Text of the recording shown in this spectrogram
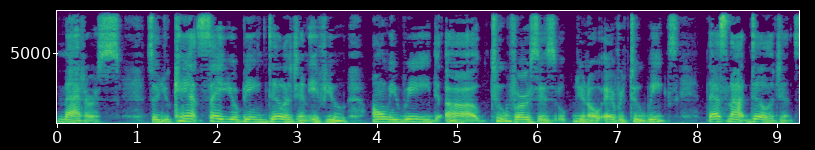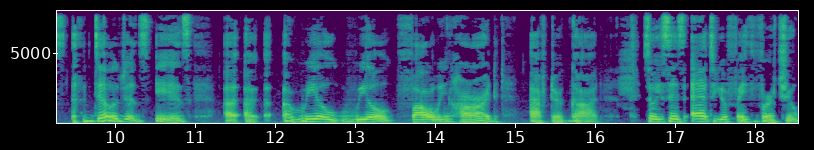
matters. So you can't say you're being diligent if you only read uh, two verses, you know, every two weeks. That's not diligence. diligence is a, a, a real, real following hard after God. So he says, add to your faith virtue.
